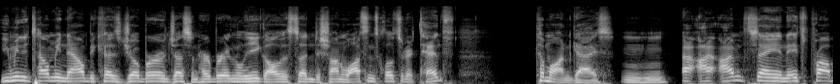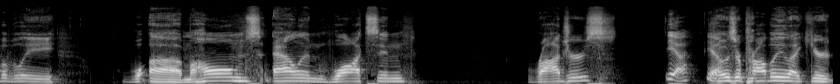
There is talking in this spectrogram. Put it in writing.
You mean to tell me now because Joe Burrow and Justin Herbert in the league, all of a sudden Deshaun Watson's closer to tenth? Come on, guys. Mm-hmm. I, I'm saying it's probably uh, Mahomes, Allen, Watson, Rodgers. yeah, yeah. Those are probably like your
